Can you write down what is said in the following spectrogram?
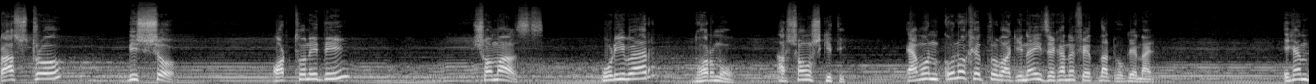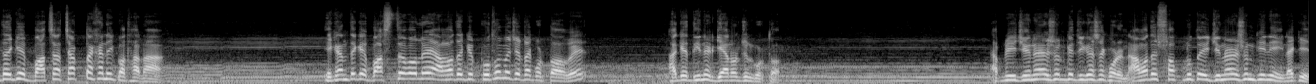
রাষ্ট্র, বিশ্ব, অর্থনীতি, সমাজ, পরিবার, ধর্ম আর সংস্কৃতি এমন কোনো ক্ষেত্র বাকি নাই যেখানে ফেতনা ঢোকে নাই। এখান থেকে বাঁচা চারটাখানি কথা না। এখান থেকে বাঁচতে হলে আমাদেরকে প্রথমে যেটা করতে হবে, আগে দিনের জ্ঞান অর্জন করতে হবে। আপনি এই জেনারেশনকে জিজ্ঞাসা করেন, আমাদের স্বপ্ন তো এই জেনারেশনকে নিয়েই নাকি?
